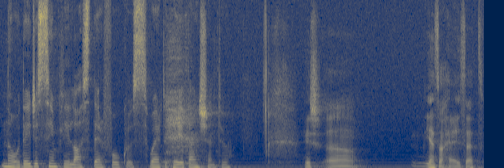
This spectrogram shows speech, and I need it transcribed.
No, they just simply lost their focus, where to pay attention to. És uh, ez a helyzet,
